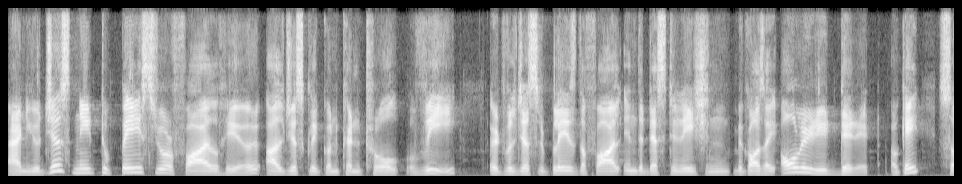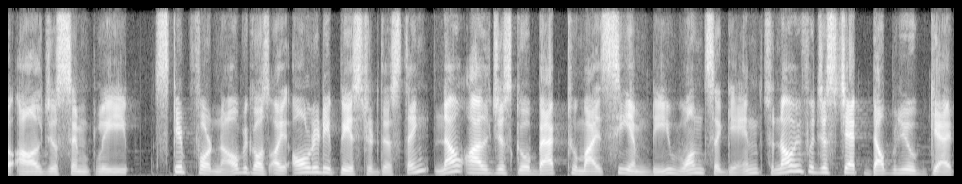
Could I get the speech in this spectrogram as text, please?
And you just need to paste your file here. I'll just click on Control V it will just replace the file in the destination because I already did it. Okay, so I'll just simply skip for now because I already pasted this thing. Now I'll just go back to my CMD once again. So now if I just check wget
